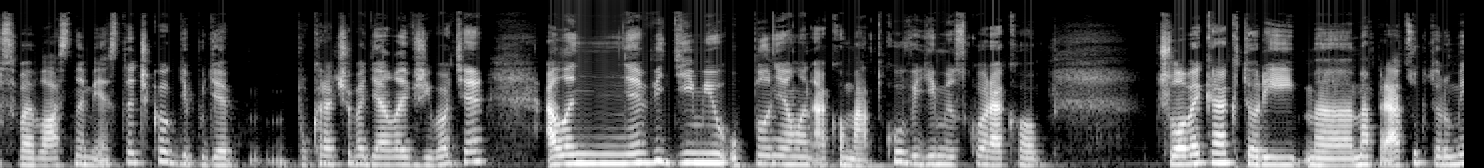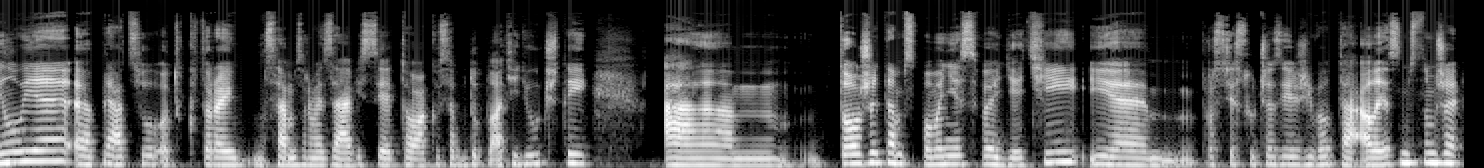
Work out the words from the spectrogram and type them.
svoje vlastné miestečko, kde bude pokračovať ďalej v živote, ale nevidím ju úplne len ako matku, vidím ju skôr ako uh, človeka, ktorý má prácu, ktorú miluje, e, prácu, od ktorej samozrejme závisí to, ako sa budú platiť účty. A to, že tam spomenie svoje deti, je proste súčasť jej života. Ale ja si myslím, že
